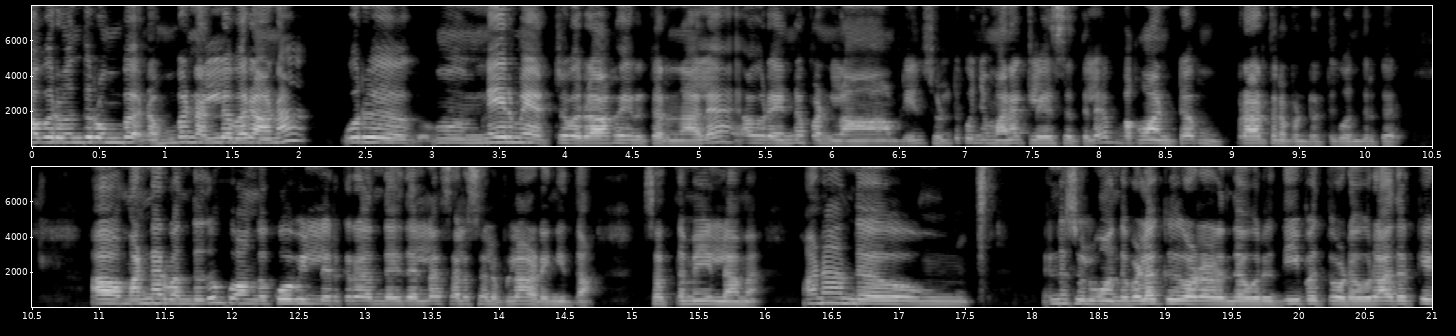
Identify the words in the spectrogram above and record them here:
அவர் வந்து ரொம்ப ரொம்ப நல்லவர். ஆனால் ஒரு நேர்மையற்றவராக இருக்கிறதுனால அவர் என்ன பண்ணலாம் அப்படின்னு சொல்லிட்டு கொஞ்சம் மன கிளேசத்தில் பகவான்கிட்ட பிரார்த்தனை பண்ணுறதுக்கு வந்திருக்கார். மன்னர் வந்ததும் அங்கே கோவிலில் இருக்கிற அந்த இதெல்லாம் சலசலப்புலாம் அடங்கி தான் சத்தமே இல்லாமல் ஆனால் அந்த என்ன சொல்லுவோம் அந்த விளக்குகளோட அந்த ஒரு தீபத்தோட ஒரு அதற்கே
